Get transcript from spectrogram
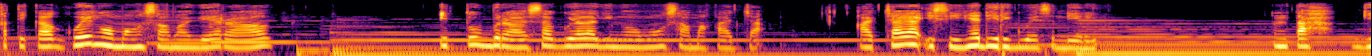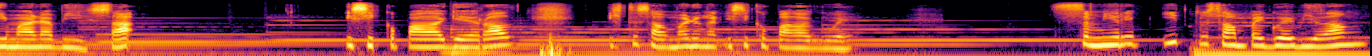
Ketika gue ngomong sama Gerald itu berasa gue lagi ngomong sama kaca. Kaca yang isinya diri gue sendiri. Entah gimana bisa isi kepala Gerald itu sama dengan isi kepala gue. Semirip itu sampai gue bilang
